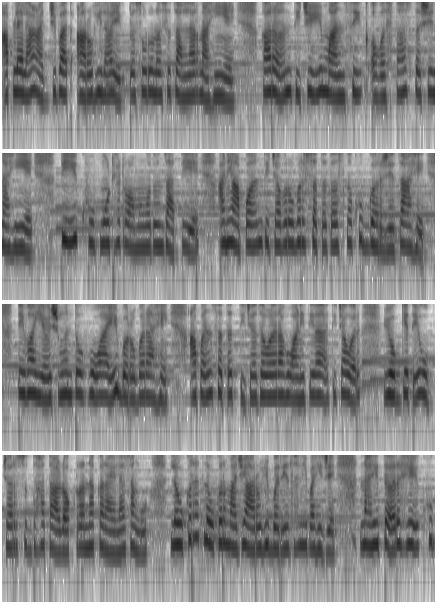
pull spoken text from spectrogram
आपल्याला अजिबात आरोहीला एकटं सोडून असं चालणार नाही आहे कारण तिची मानसिक अवस्थाच तशी नाही आहे ती खूप मोठ्या ट्रॉमामधून आहे आणि आपण तिच्याबरोबर सतत असणं खूप गरजेचं आहे. तेव्हा यश म्हणतो हो आई बरोबर आहे. आपण सतत तिच्याजवळ राहू आणि तिला तिच्यावर योग्य ते उपचारसुद्धा आता डॉक्टरांना करायला सांगू. लवकरात लवकर माझी आरोही बरी झाली पाहिजे. नाहीतर हे खूप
